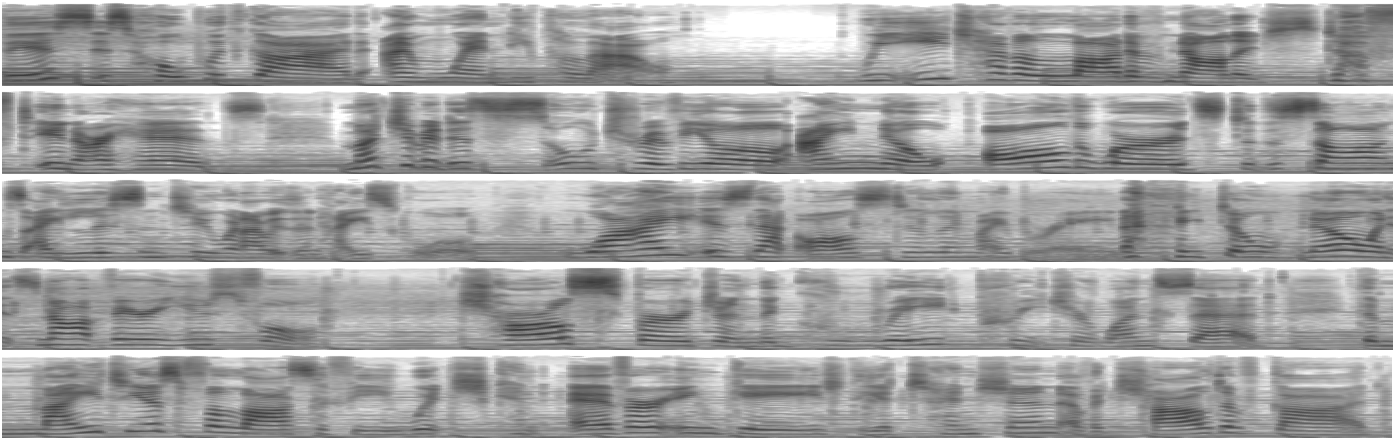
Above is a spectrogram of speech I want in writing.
This is Hope with God. I'm Wendy Palau. We each have a lot of knowledge stuffed in our heads. Much of it is so trivial. I know all the words to the songs I listened to when I was in high school. Why is that all still in my brain? I don't know, and it's not very useful. Charles Spurgeon, the great preacher, once said, The mightiest philosophy which can ever engage the attention of a child of God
